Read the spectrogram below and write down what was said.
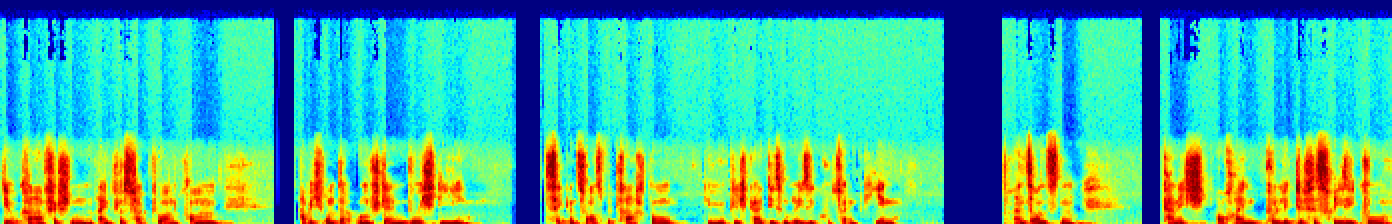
geografischen Einflussfaktoren kommen, habe ich unter Umständen durch die Second Source Betrachtung die Möglichkeit, diesem Risiko zu entgehen. Ansonsten kann ich auch ein politisches Risiko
